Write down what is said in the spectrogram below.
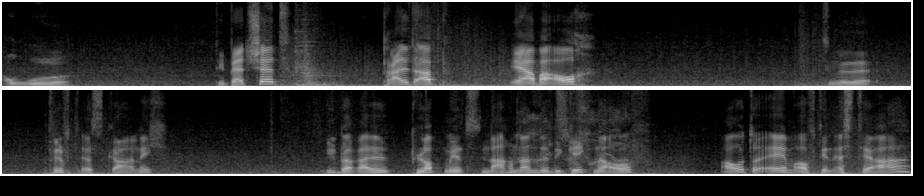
Oh. Die Batchat prallt ab. Er aber auch. Beziehungsweise trifft er es gar nicht. Überall ploppen jetzt nacheinander die Gegner auf. Auto-Aim auf den STA.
